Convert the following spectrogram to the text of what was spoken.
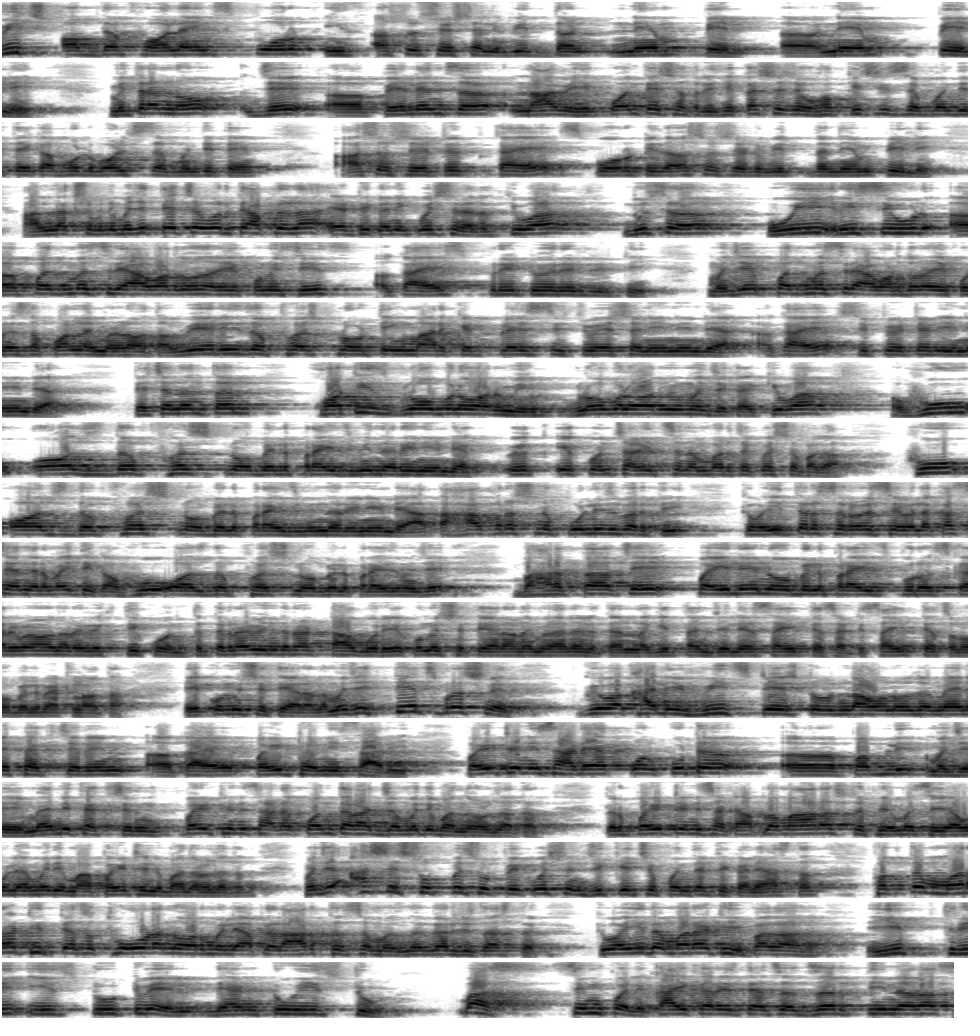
Which of the following sport is association with the name Pele name Pele. मित्रांनो जे पेलेंचं नाव आहे हे कोणत्या क्षेत्रात हे कशाचे? हॉकीशी संबंधित आहे का? फुटबॉलशी संबंधित आहे? असोसिएटेड काय sport is associated with the name Pele आणि लक्षामध्ये म्हणजे त्याच्यावरती आपल्याला या ठिकाणी क्वेश्चन येतात. किंवा दुसरं वी रिसिव्ड पद्मश्री अवॉर्ड दोन हजार एकोणीस इज काय स्पिरिच्युअलिटी म्हणजे पद्मश्री अवॉर्ड दोन हजार एकोणीसला कोणाला मिळाला होता? Where is the first floating market place situation in India काय सिच्युएटेड इन इंडिया त्याच्यानंतर what is global warming global warming म्हणजे काय? किंवा who was the first Nobel prize winner in India एकोणचाळीस नंबरचा क्वेश्चन बघा. Who was the first Nobel prize winner in India आता हा प्रश्न पोलीस भरती किंवा इतर सरळ सेवेला कसं येणार माहिती का? Who was the first Nobel prize म्हणजे भारताचे पहिले नोबेल प्राइज पुरस्कार मिळवणारा व्यक्ती कोण? तर रवींद्रनाथ टागोर एकोणीसशे तेराला मिळालेले त्यांना. गीतांजली साहित्यासाठी साहित्याचा नोबेल भेटला होता. एकोणीसशे तेराला. म्हणजे तेच प्रश्न आहेत. किंवा खाली वीज टेस्ट नाव द मॅन्युफॅक्चरिंग काय पैठणी साडी. पैठणी साड्या कोण कुठं पब्लिक म्हणजे मॅन्युफॅक्चरिंग पैठणी साड्या कोणत्या राज्यामध्ये बनवल्या जातात? तर पैठणीसाठी आपला महाराष्ट्र फेमस आहे येवल्यामध्ये पैठणी बनवल्या जातात. म्हणजे असे सोपे सोपे क्वेश्चन जीकेचे पण त्या ठिकाणी असतात. फक्त मराठीत त्याचा थोडा नॉर्मली आपल्याला अर्थ समजणं गरजेचं असतं. किंवा इथं मराठी बघा if three is two twelve than two is two bus simple आहे. काय करायचं त्याचं? जर तीनला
